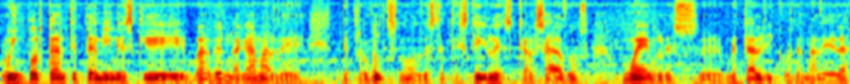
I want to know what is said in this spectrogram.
lo importante también es que va a haber una gama de, de productos, ¿no? desde textiles, calzados, muebles, eh, metálicos, de madera,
